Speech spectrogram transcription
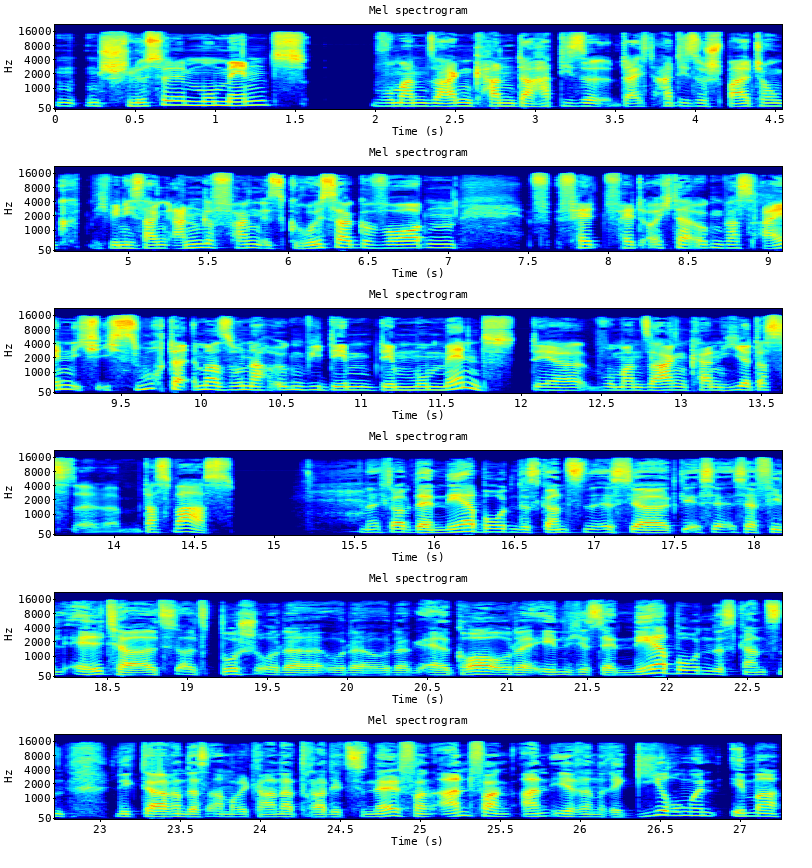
einen Schlüsselmoment wo man sagen kann, da hat diese, da hat diese Spaltung, ich will nicht sagen angefangen, ist größer geworden. Fällt, fällt euch da irgendwas ein? Ich, ich suche da immer so nach irgendwie dem, dem Moment, der, wo man sagen kann, hier, das, äh, das war's. Ich glaube, der Nährboden des Ganzen ist ja, ist ja, ist ja viel älter als, als Bush oder, oder, oder Al Gore oder ähnliches. Der Nährboden des Ganzen liegt darin, dass Amerikaner traditionell von Anfang an ihren Regierungen immer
